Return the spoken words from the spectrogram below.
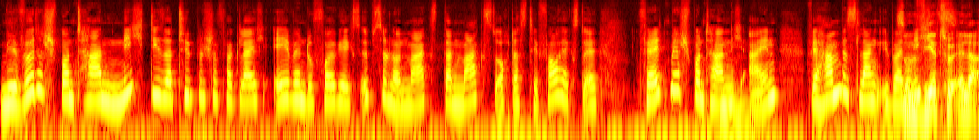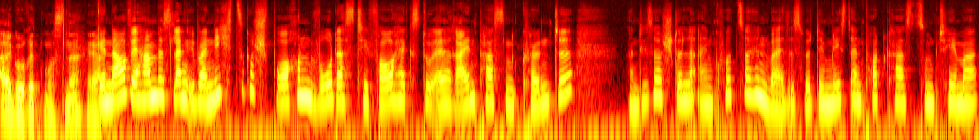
mir würde spontan nicht dieser typische Vergleich, ey, wenn du Folge XY magst, dann magst du auch das TV-Hex-Duell. Fällt mir spontan mhm. nicht ein. Wir haben bislang über so ein nichts, virtueller Algorithmus, ne? Ja. Genau, wir haben bislang über nichts gesprochen, wo das TV-Hex-Duell reinpassen könnte. An dieser Stelle ein kurzer Hinweis. Es wird demnächst ein Podcast zum Thema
